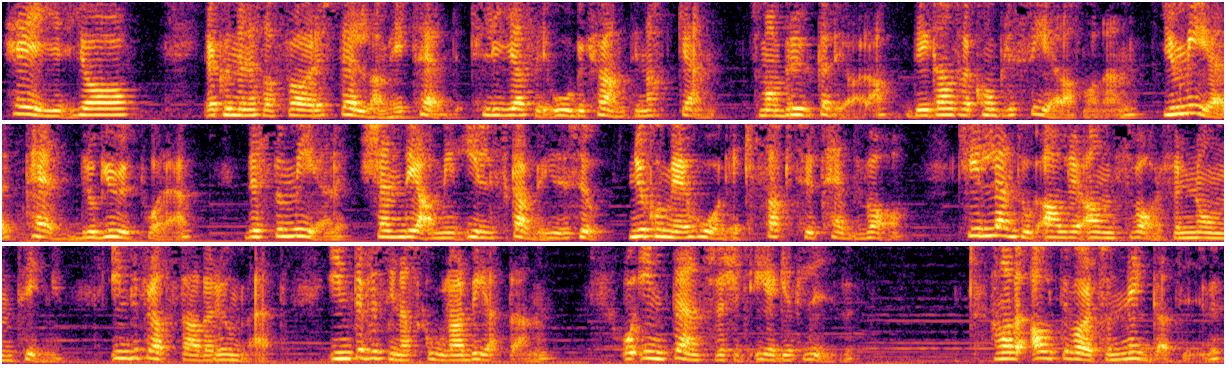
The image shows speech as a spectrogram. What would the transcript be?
Hej, ja... Jag kunde nästan föreställa mig Ted klia sig obekvämt i nacken, som han brukade göra. Det är ganska komplicerat mannen. Ju mer Ted drog ut på det, desto mer kände jag min ilska byggdes upp. Nu kommer jag ihåg exakt hur Ted var. Killen tog aldrig ansvar för någonting. Inte för att städa rummet, inte för sina skolarbeten och inte ens för sitt eget liv. Han hade alltid varit så negativ.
